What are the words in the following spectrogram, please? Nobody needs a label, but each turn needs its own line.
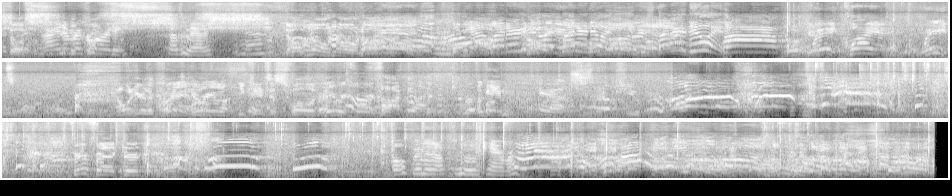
So, so
Alright, I'm recording. Doesn't matter.
No, no, no, no, no.
Yeah, let her do it. Let her do it. Let her do it.
Okay.
Wait, quiet. Wait.
I want to hear the crunch.
Okay, here we go.
You can't just swallow it.
Ready, record.
Fuck.
Okay.
Puke.
Fear Factor.
Open it up to the camera.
